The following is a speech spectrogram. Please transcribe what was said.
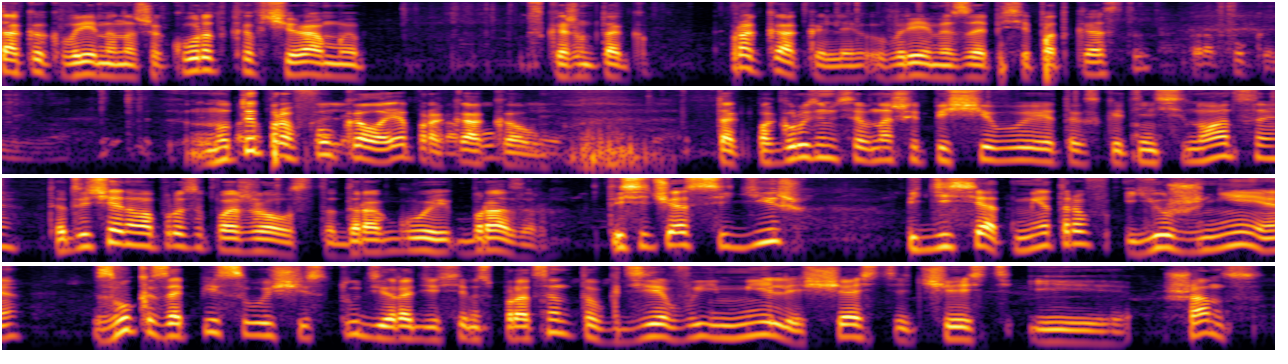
Так как время наше коротко, вчера мы, скажем так, прокакали время записи подкаста. Профукали его. Ну, ты профукал, а я прокакал. Профукали. Так, погрузимся в наши пищевые, так сказать, инсинуации. Ты отвечай на вопросы, пожалуйста, дорогой бразер. Ты сейчас сидишь 50 метров южнее звукозаписывающей студии «Радио 70%», где вы имели счастье, честь и шанс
